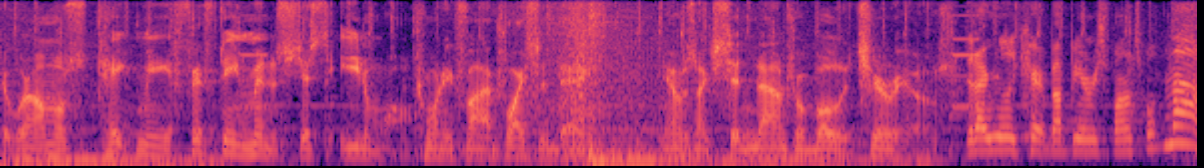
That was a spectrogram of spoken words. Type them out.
It would almost take me 15 minutes just to eat them all, 25 twice a day. You know, it was like sitting down to a bowl of Cheerios. Did I really care about being responsible? No.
